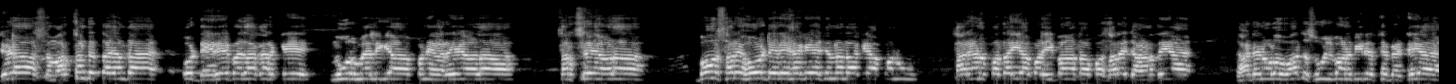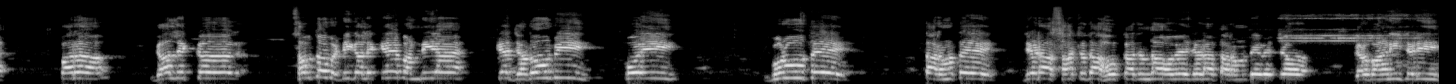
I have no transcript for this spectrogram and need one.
ਜਿਹੜਾ ਸਮਰਥਨ ਦਿੱਤਾ ਜਾਂਦਾ ਹੈ, ਉਹ ਡੇਰੇ ਪੈਦਾ ਕਰਕੇ ਨੂਰ ਮਹਿਲੀਆ ਭਨਿਆਰੇ ਵਾਲਾ, ਸਰਸੇ ਵਾਲਾ ਬਹੁਤ ਸਾਰੇ ਹੋਰ ਡੇਰੇ ਹੈਗੇ ਆ ਜਿਨ੍ਹਾਂ ਦਾ ਕਿ ਆਪਾਂ ਨੂੰ ਸਾਰਿਆਂ ਨੂੰ ਪਤਾ ਹੀ ਆ, ਭਲੀ ਬਾਤ ਆਪਾਂ ਸਾਰੇ ਜਾਣਦੇ ਆ। ਸਾਡੇ ਨਾਲੋਂ ਵੱਧ ਸੂਝਵਾਨ ਵੀਰ ਇੱਥੇ ਬੈਠੇ ਆ। ਪਰ ਗੱਲ ਇੱਕ, ਸਭ ਤੋਂ ਵੱਡੀ ਗੱਲ ਇੱਕ ਇਹ ਬਣਦੀ ਹੈ ਕਿ ਜਦੋਂ ਵੀ ਕੋਈ ਗੁਰੂ ਤੇ ਧਰਮ ਤੇ ਜਿਹੜਾ ਸੱਚ ਦਾ ਹੋਕਾ ਦਿੰਦਾ ਹੋਵੇ, ਜਿਹੜਾ ਧਰਮ ਦੇ ਵਿੱਚ ਗੁਰਬਾਣੀ ਜਿਹੜੀ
